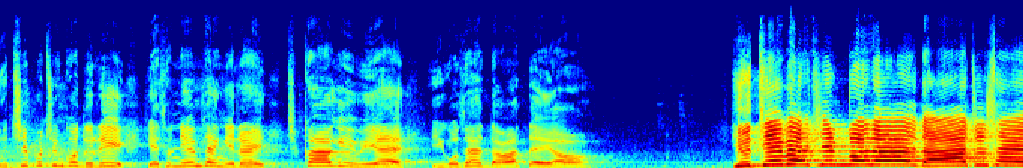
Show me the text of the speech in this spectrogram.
유치부 친구들이 예수님 생일을 축하하기 위해 이곳에 나왔대요. 유치부 친구들 나와주세요.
